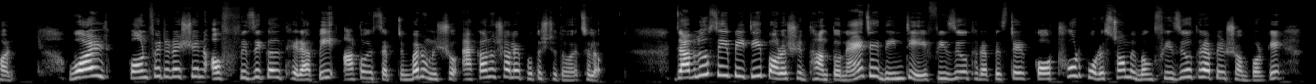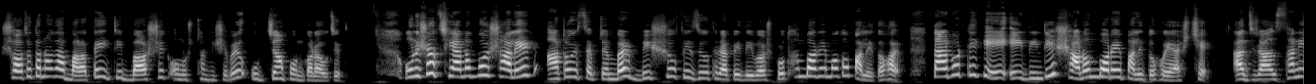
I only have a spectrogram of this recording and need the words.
হন। World Confederation of Physical Therapy আটই সেপ্টেম্বর উনিশশো একান্ন সালে প্রতিষ্ঠিত হয়েছিল। ডাব্লিউসিপিটি পরে সিদ্ধান্ত নেয় যে দিনটি ফিজিওথেরাপিস্টের কঠোর পরিশ্রম এবং ফিজিওথেরাপির সম্পর্কে সচেতনতা বাড়াতে একটি বার্ষিক অনুষ্ঠান হিসেবে উদযাপন করা উচিত। উনিশশো ছিয়ানব্বই সালের আটই সেপ্টেম্বর বিশ্ব ফিজিওথেরাপি দিবস প্রথমবারের মতো পালিত হয়। তারপর থেকে এই দিনটি সাড়ম্বরে পালিত হয়ে আসছে। আজ রাজধানী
